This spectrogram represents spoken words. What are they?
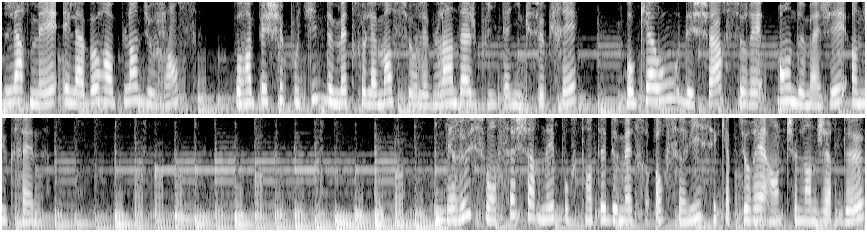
L'armée élabore un plan d'urgence pour empêcher Poutine de mettre la main sur les blindages britanniques secrets au cas où des chars seraient endommagés en Ukraine. Les Russes vont s'acharner pour tenter de mettre hors service et capturer un Challenger 2,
